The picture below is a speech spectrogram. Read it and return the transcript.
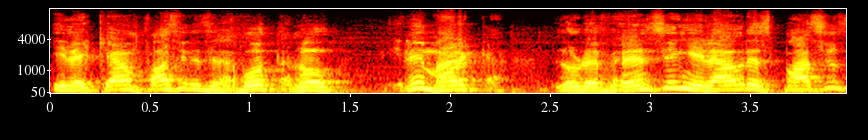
y le quedan fáciles y la bota. No, tiene marca. Lo referencian y le abre espacios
